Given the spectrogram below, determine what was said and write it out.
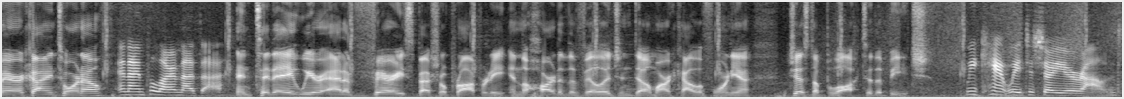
Eric Iantorno. And I'm Pilar Meza. And today we are at a very special property in the heart of the village in Del Mar, California, just a block to the beach. We can't wait to show you around.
